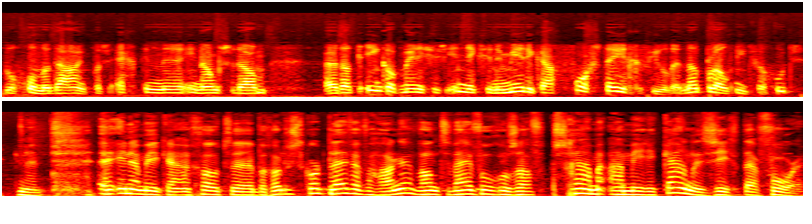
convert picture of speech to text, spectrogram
begon de daling pas echt in, uh, in Amsterdam... Uh, dat de inkoopmanagersindex in Amerika fors tegenviel. En dat belooft niet veel goed. Nee. Uh, in Amerika een groot begrotingstekort. Blijf even hangen, want wij vroegen ons af... schamen Amerikanen zich daarvoor?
